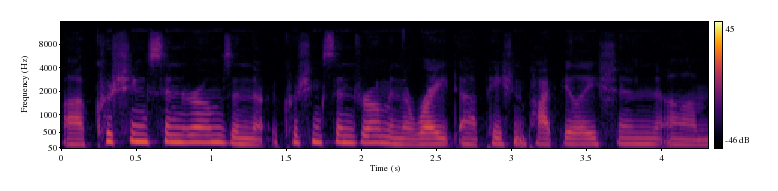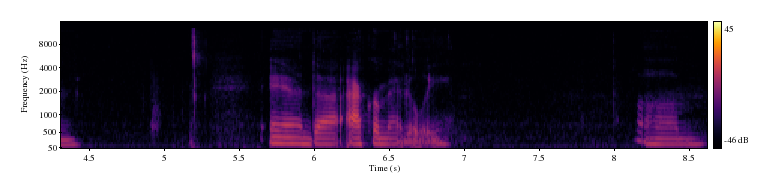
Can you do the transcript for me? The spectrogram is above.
uh, Cushing syndromes and the Cushing syndrome in the right uh, patient population, um, and uh, acromegaly. Um,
